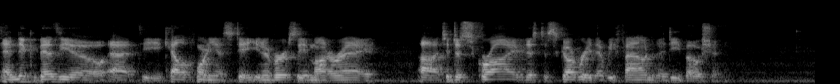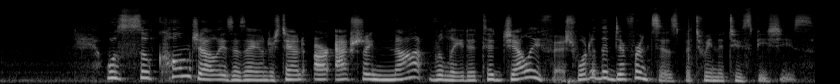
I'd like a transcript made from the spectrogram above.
and Nick Bezio at the California State University in Monterey uh, to describe this discovery that we found in the deep ocean. Well, so comb jellies, as I understand, are actually not related to jellyfish. What are the differences between the two species?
